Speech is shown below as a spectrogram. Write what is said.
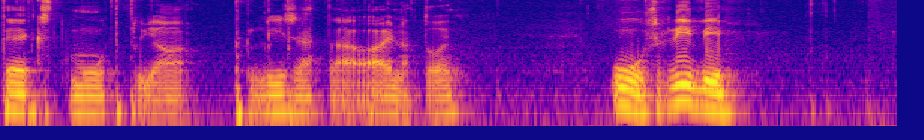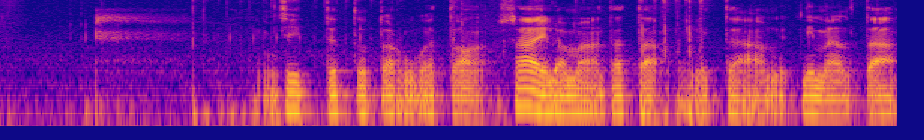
text-muuttujaan lisätään aina toi uusi rivi. Sitten tota, ruvetaan säilömään tätä, eli tämä on nyt nimeltään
